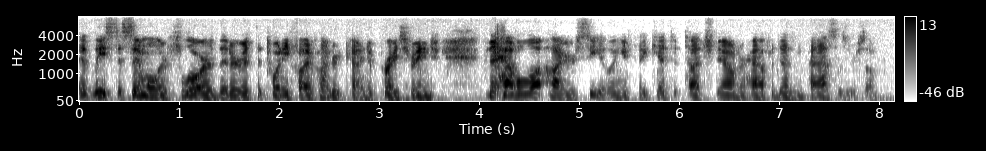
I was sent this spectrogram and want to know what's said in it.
at least a similar floor that are at the 2,500 kind of price range that have a lot higher ceiling if they catch a touchdown or half a dozen passes or something.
